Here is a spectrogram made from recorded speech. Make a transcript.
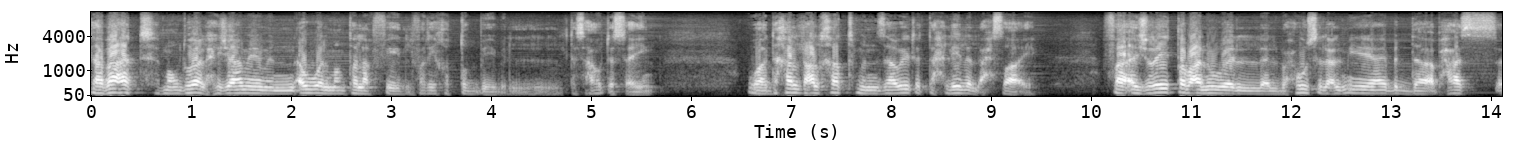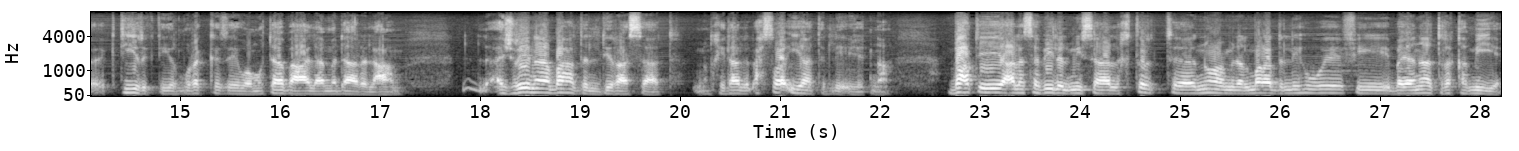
تابعت موضوع الحجامة من أول ما انطلق في الفريق الطبي بال 99 ودخلت على الخط من زاوية التحليل الإحصائي. فأجريت طبعا هو البحوث العلمية بدها أبحاث كتير كتير مركزة ومتابعة على مدار العام. أجرينا بعض الدراسات من خلال الإحصائيات اللي إجتنا. بعطي على سبيل المثال اخترت نوع من المرض اللي هو في بيانات رقمية.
